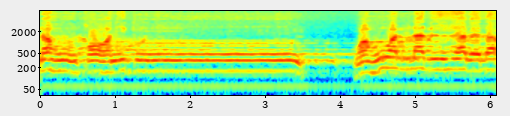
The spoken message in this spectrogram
لَّهُ قَانِتُونَ. وَهُوَ الَّذِي يَبْدَأُ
